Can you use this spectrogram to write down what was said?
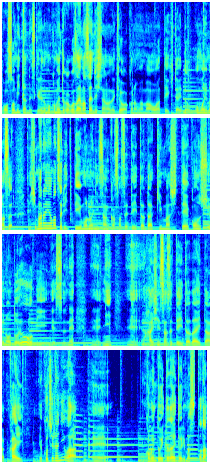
放送を見たんですけれどもコメントがございませんでしたので今日はこのまま終わっていきたいと思いますヒマラヤ祭りっていうものに参加させていただきまして今週の土曜日ですね、え、に、え、配信させていただいた回こちらには、えー、コメントをいただいております。ただ、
